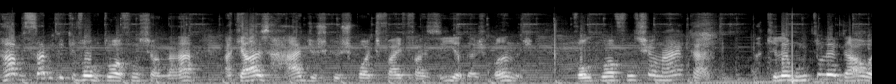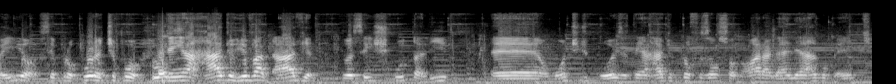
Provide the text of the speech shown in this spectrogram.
Ah, sabe o que, que voltou a funcionar? Aquelas rádios que o Spotify fazia das bandas, voltou a funcionar, cara. Aquilo é muito legal aí, ó. Você procura, tipo, Mas... tem a Rádio Rivadavia, você escuta ali é, um monte de coisa. Tem a Rádio Profusão Sonora, a Argument.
